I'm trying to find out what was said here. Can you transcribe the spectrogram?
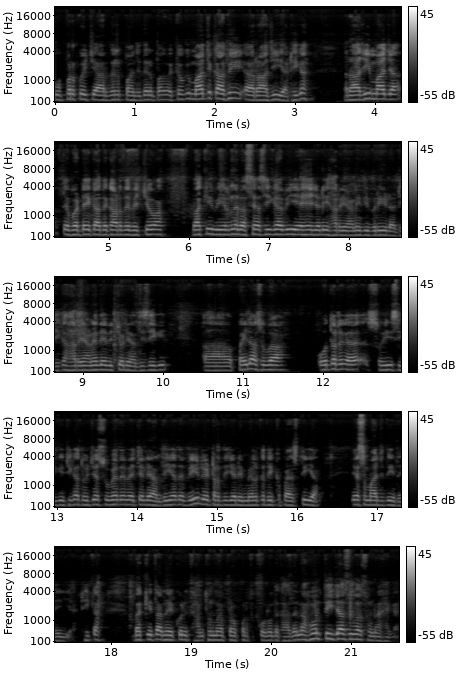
ਉੱਪਰ ਕੋਈ 4 ਦਿਨ 5 ਦਿਨ, ਕਿਉਂਕਿ ਮੱਝ ਕਾਫੀ ਰਾਜੀ ਆ, ਠੀਕ ਆ? ਰਾਜੀ ਮੱਝ ਆ ਤੇ ਵੱਡੇ ਕੱਦ ਕੱਟ ਦੇ ਵਿੱਚੋਂ ਆ। ਬਾਕੀ ਵੀਰ ਨੇ ਦੱਸਿਆ ਸੀਗਾ ਵੀ ਇਹ ਜਿਹੜੀ ਹਰਿਆਣੇ ਦੀ ਬਰੀਡ ਆ ਠੀਕ ਆ? ਹਰਿਆਣੇ ਦੇ ਵਿੱਚੋਂ ਲਿਆਂਦੀ ਸੀਗੀ। ਅ, ਪਹਿਲਾ ਸੂਆ ਉਧਰ ਸੂਈ ਸੀਗੀ ਠੀਕ ਆ? ਦੂਜੇ ਸੂਬੇ ਦੇ ਵਿੱਚ ਲਿਆਂਦੀ ਆ ਤੇ 20 ਲੀਟਰ ਦੀ ਜਿਹੜੀ ਮਿਲਕ ਦੀ ਕਪੈਸਿਟੀ ਆ ਇਹ ਸਮਝ ਦੀ ਰਹੀ ਆ ਠੀਕ ਆ? ਬਾਕੀ ਤੁਹਾਨੂੰ ਇੱਕ ਵਾਰੀ ਥਣ ਤੁਹਾਨੂੰ ਮੈਂ ਪ੍ਰੋਪਰ ਕੋਲੋਂ ਦਿਖਾ ਦਿੰਦਾ। ਹੁਣ ਤੀਜਾ ਸੂਆ ਸੁਣਾ ਹੈਗਾ।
